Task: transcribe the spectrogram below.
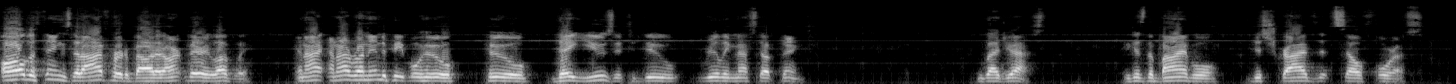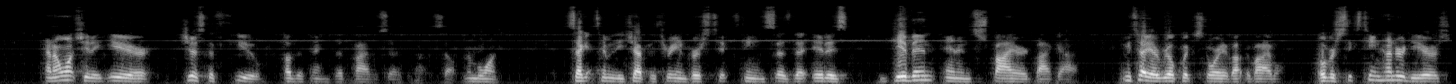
all the things that I've heard about it aren't very lovely. And I, and I run into people who, who they use it to do really messed up things. I'm glad you asked. Because the Bible describes itself for us. And I want you to hear just a few of the things that the Bible says about itself. Number one, 2 Timothy chapter 3 and verse 16 says that it is given and inspired by God. Let me tell you a real quick story about the Bible. Over 1600 years,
